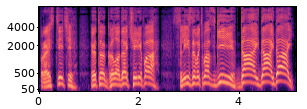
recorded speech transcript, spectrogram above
«Простите, это голодать черепа! Слизывать мозги! Дай, дай, дай!»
